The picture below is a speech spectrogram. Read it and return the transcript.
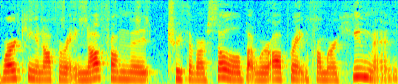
working and operating not from the truth of our soul but we're operating from our human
